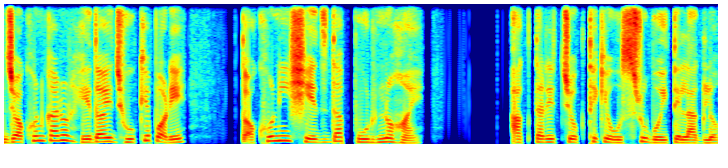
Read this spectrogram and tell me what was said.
যখন কারোর হৃদয় ঝুঁকে পড়ে, তখনই সেজদা পূর্ণ হয়। আক্তারের চোখ থেকে অশ্রু বইতে লাগল।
